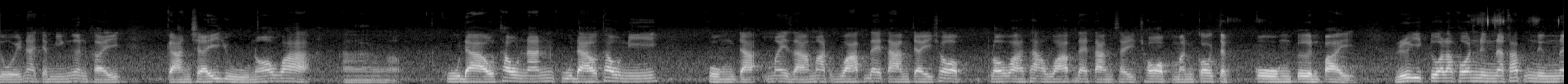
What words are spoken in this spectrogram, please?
โดยน่าจะมีเงื่อนไขการใช้อยู่เนาะว่าคูดาวเท่านั้นคูดาวเท่านี้ คงจะไม่สามารถวาร์ปได้ตามใจชอบ เพราะว่าถ้าวาร์ปได้ตามใจชอบ มันก็จะโกงเกินไป หรืออีกตัวละครหนึ่งนะครับหนึ่งใน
